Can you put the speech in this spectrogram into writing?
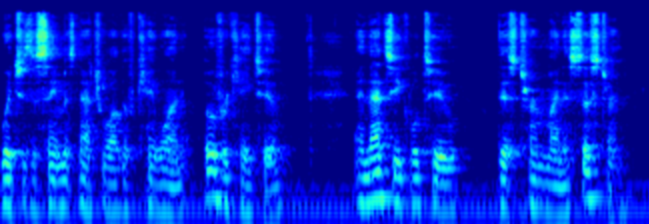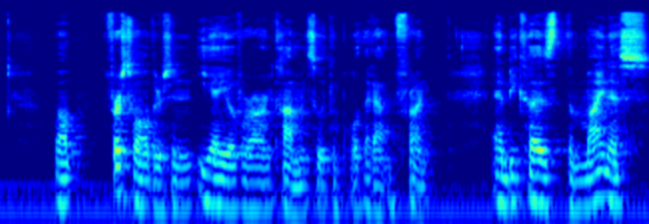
which is the same as natural log of K1 over K2, and that's equal to this term minus this term. Well, first of all, there's an EA over R in common, so we can pull that out in front. And because the minus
